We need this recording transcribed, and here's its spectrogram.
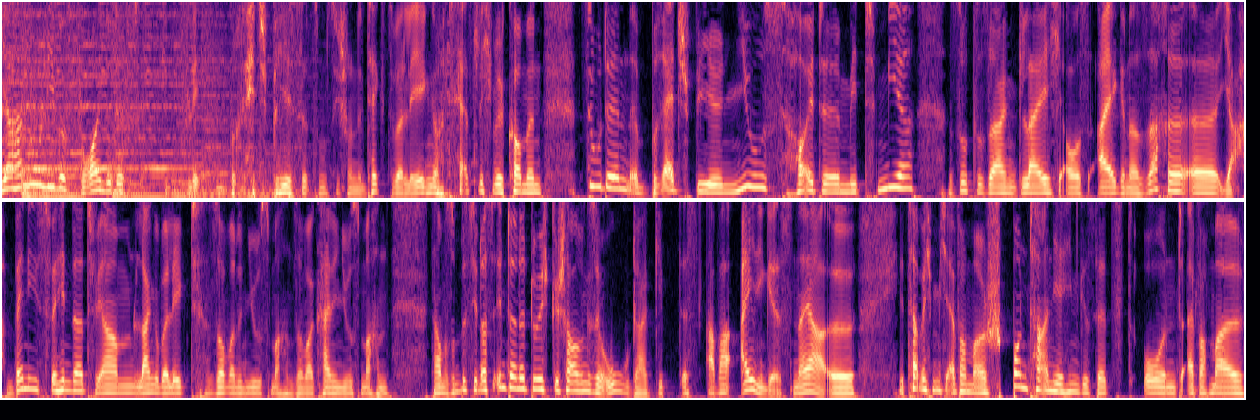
Ja, hallo liebe Freunde des gepflegten Brettspiels. Jetzt muss ich schon den Text überlegen und herzlich willkommen zu den Brettspiel-News. Heute mit mir sozusagen gleich aus eigener Sache. Äh, ja, Benny ist verhindert. Wir haben lange überlegt, sollen wir eine News machen, sollen wir keine News machen. Da haben wir so ein bisschen das Internet durchgeschaut und gesehen, oh, da gibt es aber einiges. Naja, äh, jetzt habe ich mich einfach mal spontan hier hingesetzt und einfach mal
